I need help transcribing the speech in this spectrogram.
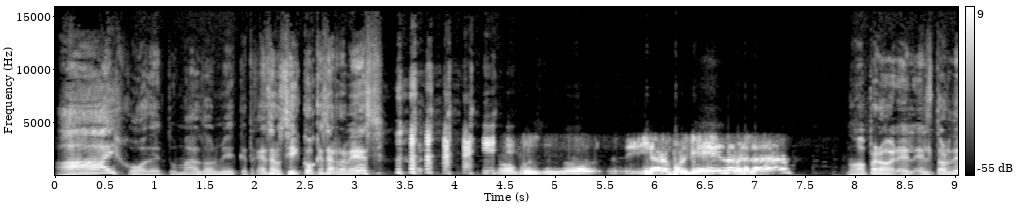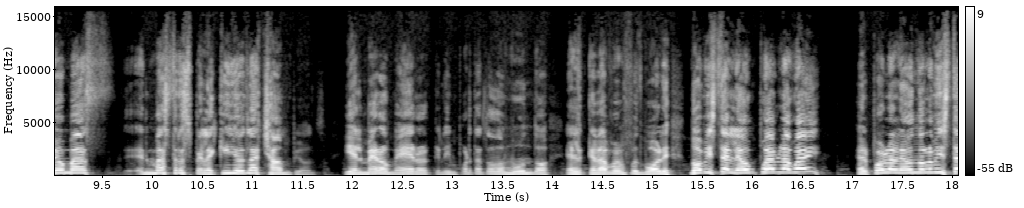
Ay, hijo de tu mal dormir, que te caes el hocico, que es al revés. No, pues. no. ¿Y ahora por qué? La verdad. No, pero el, el torneo más, el más traspelequillo es la Champions. Y el mero mero, el que le importa a todo mundo, el que da buen fútbol. ¿No viste el León Puebla, güey? ¿El Puebla León no lo viste?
